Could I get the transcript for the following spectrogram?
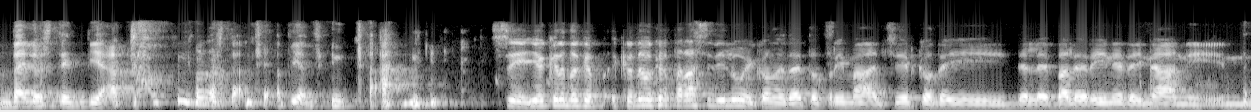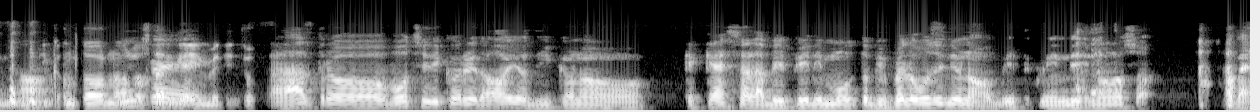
bello stempiato, nonostante abbia 20 anni. Sì, io credo che, credevo che parlassi di lui, come detto prima, al circo dei- delle ballerine e dei nani No. di contorno allo Comunque- Star Game, vedi tu. Tra l'altro, voci di corridoio dicono che Kessel abbia i piedi molto più pelosi di un hobbit, quindi non lo so. Vabbè,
